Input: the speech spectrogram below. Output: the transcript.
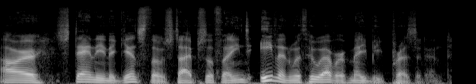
our standing against those types of things, even with whoever may be president?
